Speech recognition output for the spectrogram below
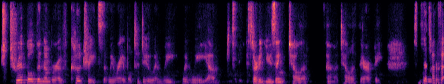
tripled the number of co-treats that we were able to do when we when we um, started using tele uh, teletherapy. So, that's a,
